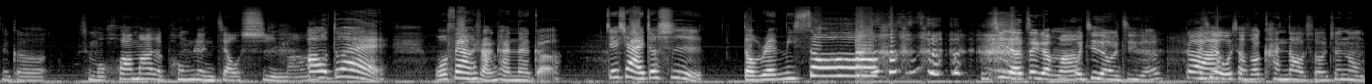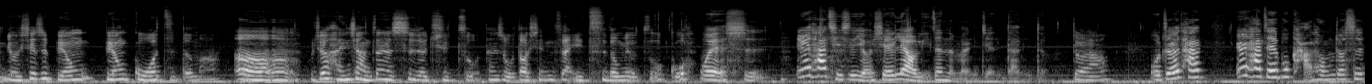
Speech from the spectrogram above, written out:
那个什么花妈的烹饪教室吗？哦，对，我非常喜欢看那个。接下来就是哆来咪嗦，你记得这个吗？我记得，我记得。对啊，而且我小时候看到的时候，就那种有些是不用不用锅子的嘛。嗯嗯嗯，我就很想真的试着去做，但是我到现在一次都没有做过。我也是，因为它其实有些料理真的蛮简单的。对啊，我觉得它。因为他这部卡通就是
